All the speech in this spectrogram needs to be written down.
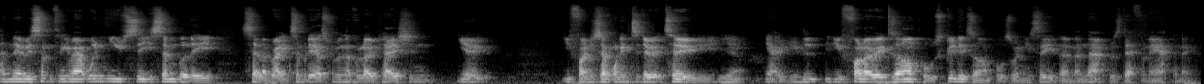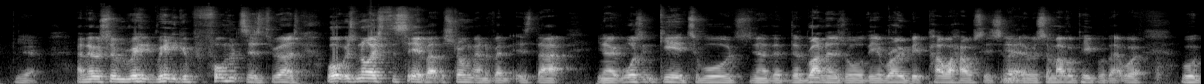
and there is something about when you see somebody celebrating somebody else from another location, you know. You find yourself wanting to do it too. You, Yeah. you know, you you follow examples, good examples when you see them, and that was definitely happening. Yeah, and there were some really really good performances. To be honest, what was nice to see about the strongman event is that you know it wasn't geared towards you know the, the runners or the aerobic powerhouses. You know, Yeah. there were some other people that were, were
